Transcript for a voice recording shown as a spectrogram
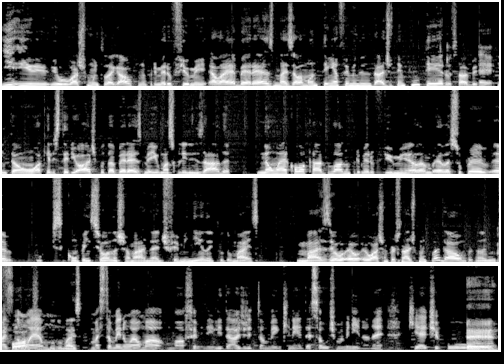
E, e eu acho muito legal que no primeiro filme ela é badass, mas ela mantém a feminilidade o tempo inteiro, sabe? É. Então aquele estereótipo da badass meio masculinizada não é colocado lá no primeiro filme. Ela, ela é super é, o que se convenciona chamar né, de feminina e tudo mais. Mas eu, eu, eu acho um personagem muito legal, um personagem muito Mas não forte é e um- tudo mais. Mas também não é uma, uma feminilidade também que nem a dessa última menina, né? Que é tipo É.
